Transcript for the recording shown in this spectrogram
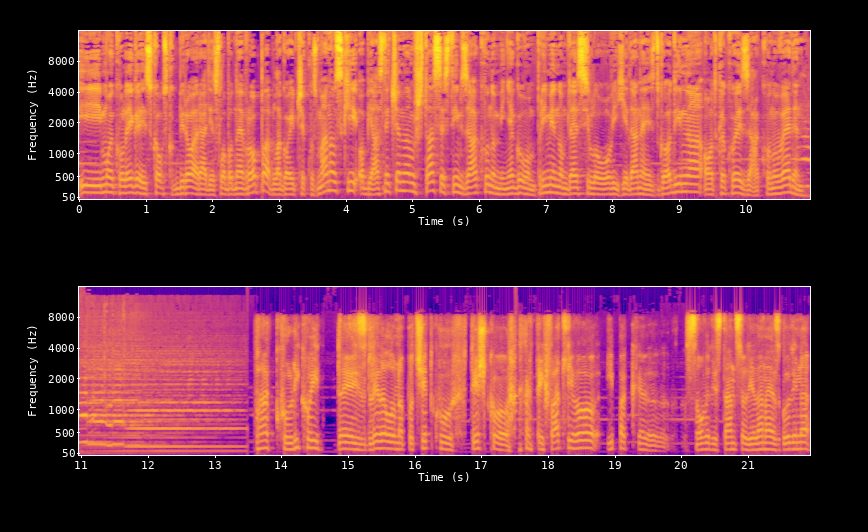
i moj kolega iz Skopskog biroa Radija Slobodna Evropa, Blagojče Kuzmanovski, objasnit će nam šta se s tim zakonom i njegovom primjenom desilo u ovih 11 godina otkako je zakon uveden. Pa koliko i да е изгледало на почетку тешко прихватливо, ипак со ове дистанци од 11 година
